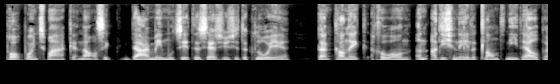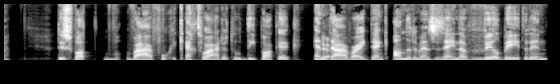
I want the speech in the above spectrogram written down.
PowerPoints maken. Nou, als ik daarmee moet zitten, zes uur zitten klooien, dan kan ik gewoon een additionele klant niet helpen. Dus wat, waar voeg ik echt waarde toe? Die pak ik. En ja. daar waar ik denk, andere mensen zijn daar veel beter in,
